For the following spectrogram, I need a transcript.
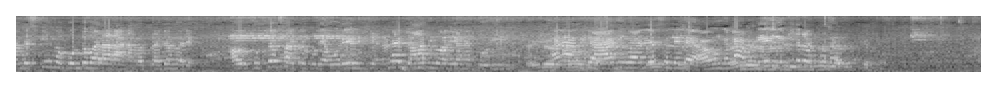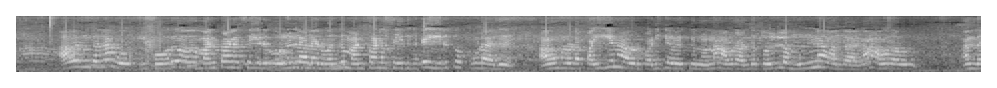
அந்த ஸ்கீமை கொண்டு வராரா நம்ம பிரதமர்? அவர் குற்றம் சாட்டக்கூடிய ஒரே விஷயம் என்னன்னா ஜாதி வாரியான தொழில் ஆனா ஜாதி வாரியா சொல்லல. அவங்க எல்லாம் அப்படியே இருந்துடக்கூடாது அவங்கெல்லாம் இப்போ ஒரு மண்பானை செய்யற தொழிலாளர் வந்து மண்பானை செய்துக்கிட்டே இருக்கக்கூடாது. அவங்களோட பையனை அவர் படிக்க வைக்கணும்னா அவர் அந்த தொழில முன்ன வந்தாதான் அவர் அவர் அந்த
